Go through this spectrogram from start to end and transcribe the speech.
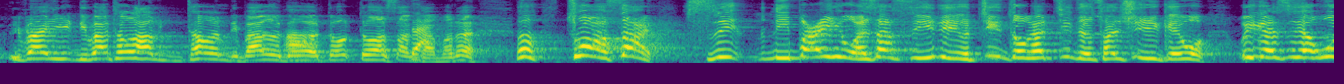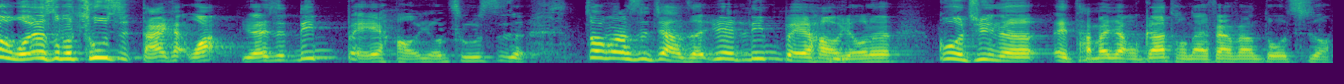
礼拜一、礼拜通常他们礼拜二都都都要上台嘛，对不对？啊，哇塞，十一礼拜一晚上十一点有《镜周刊》记者传讯息给我，我应该是要问我有什么出事。打开看，哇，原来是林北好有出事了。状况是这样子，因为林北好油呢，过去呢，哎，坦白讲，我跟他同台非常非常多次哦，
